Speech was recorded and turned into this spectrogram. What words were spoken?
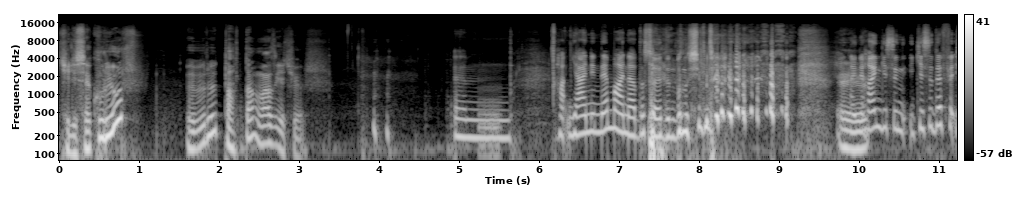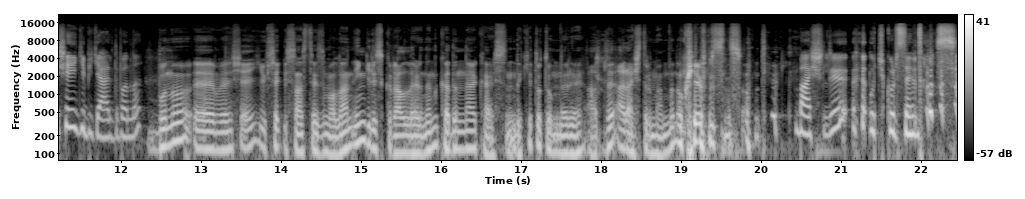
kilise kuruyor. Öbürü tahttan vazgeçiyor. Yani ne manada söyledin bunu şimdi? Ee, hani hangisinin ikisi de şey gibi geldi bana. Bunu e, şey yüksek lisans tezim olan İngiliz krallarının kadınlar karşısındaki tutumları adlı araştırmamdan okuyabilirsiniz falan diyor. Başlığı uçkur sevdası.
